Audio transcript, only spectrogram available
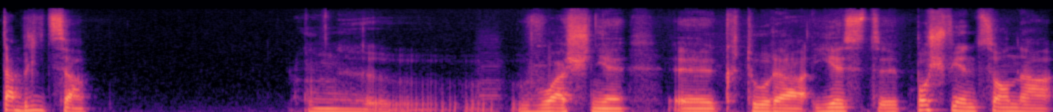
tablica mm, właśnie, e, która jest poświęcona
